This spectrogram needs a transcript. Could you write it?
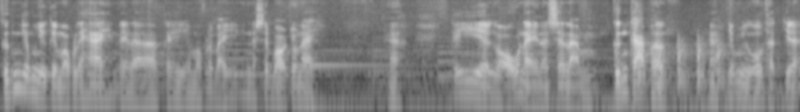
cứng giống như cây 102 đây là cây 107 nó sẽ bo chỗ này ha. Cái gỗ này nó sẽ làm cứng cáp hơn ha, giống như gỗ thịt vậy đó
